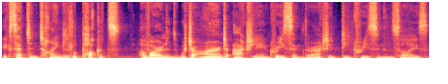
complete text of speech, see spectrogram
except in tiny little pockets of Ireland, which aren't actually increasing. They're actually decreasing in size.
